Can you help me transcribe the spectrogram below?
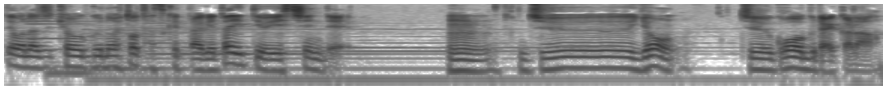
で同じ境遇の人を助けてあげたいっていう一心で、うん、1415ぐらいから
